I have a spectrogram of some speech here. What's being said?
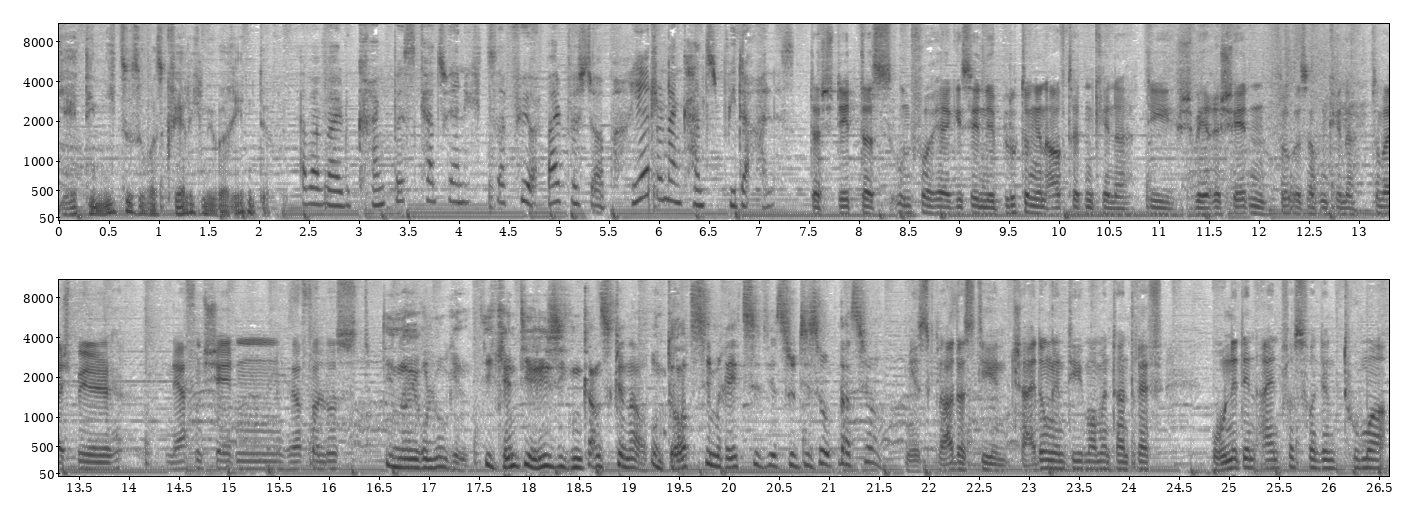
Ich hätte dich nie zu sowas Gefährlichem überreden dürfen. Aber weil du krank bist, kannst du ja nichts dafür. Bald wirst du operiert und dann kannst du wieder alles. Da steht, dass unvorhergesehene Blutungen auftreten können, die schwere Schäden verursachen können. Zum Beispiel Nervenschäden, Hörverlust. Die Neurologin, die kennt die Risiken ganz genau. Und trotzdem rät sie dir zu dieser Operation. Mir ist klar, dass die Entscheidungen, die ich momentan treffe, ohne den Einfluss von dem Tumor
